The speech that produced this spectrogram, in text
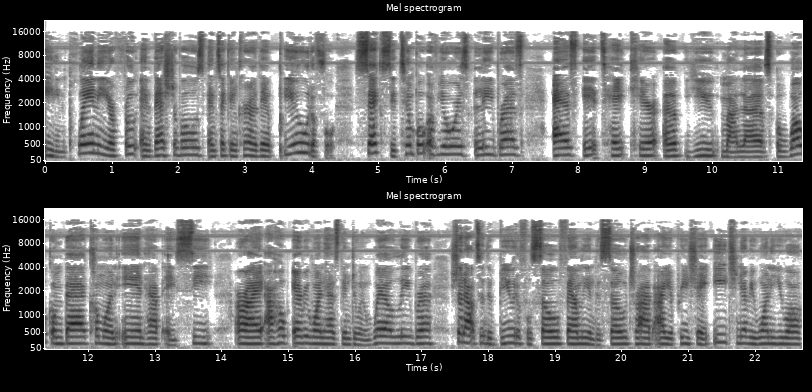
eating plenty of fruit and vegetables and taking care of that beautiful, sexy temple of yours, Libras, as it take care of you, my loves. Welcome back. Come on in, have a seat. All right. I hope everyone has been doing well, Libra. Shout out to the beautiful soul family and the soul tribe. I appreciate each and every one of you all.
